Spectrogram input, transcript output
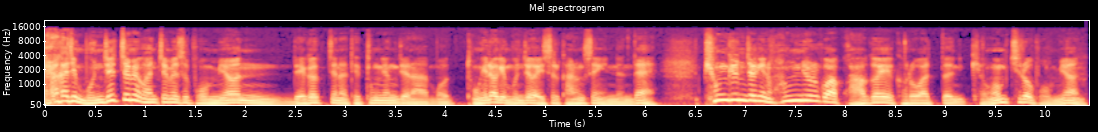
여러 가지 문제점의 관점에서 보면 내각제나 대통령제나 뭐 동일하게 문제가 있을 가능성이 있는데 평균적인 확률과 과거에 걸어왔던 경험치로 보면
